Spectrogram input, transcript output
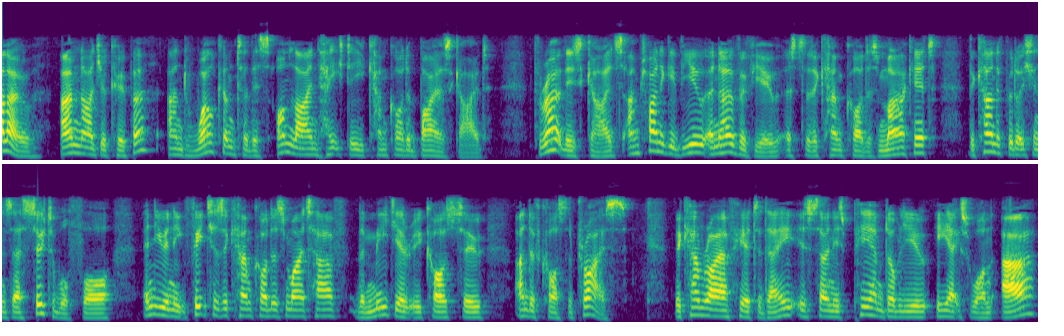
Hello, I'm Nigel Cooper and welcome to this online HD camcorder buyer's guide. Throughout these guides I'm trying to give you an overview as to the camcorder's market, the kind of productions they're suitable for, any unique features a camcorders might have, the media it records to and of course the price. The camera I have here today is Sony's PMW EX1R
